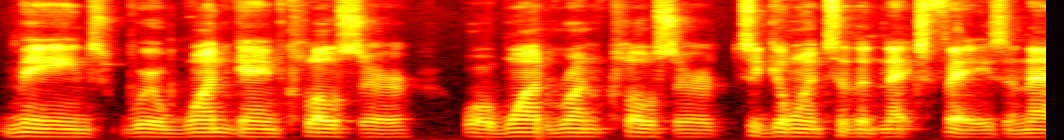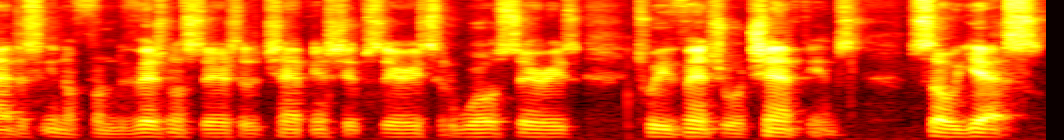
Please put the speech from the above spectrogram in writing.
means we're one game closer or one run closer to going to the next phase. And that is, you know, from divisional series to the championship series to the World Series to eventual champions. So yes,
